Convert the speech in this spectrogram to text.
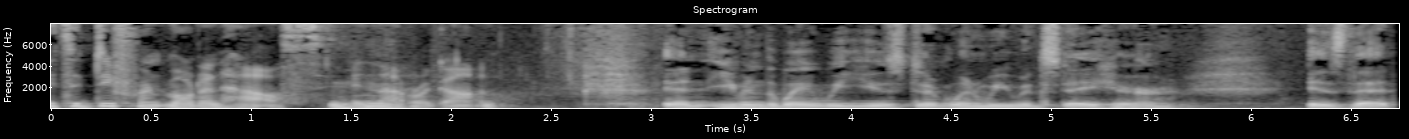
it's a different modern house mm-hmm. in that regard. And even the way we used it when we would stay here is that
